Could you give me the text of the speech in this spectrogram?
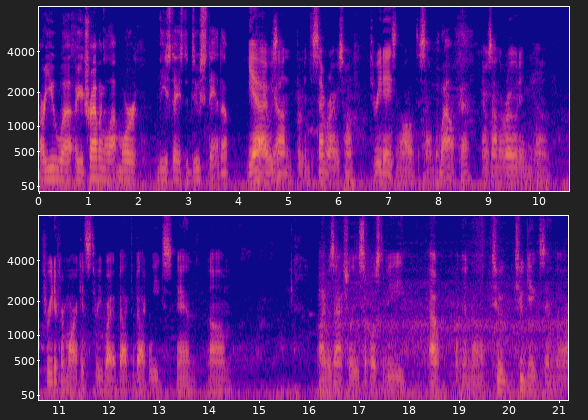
are you uh, are you traveling a lot more these days to do stand up? Yeah, I was Yeah. on in December. I was home three days in all of December. Wow. Okay. I was on the road in um, three different markets, three back to back weeks, and um, I was actually supposed to be out in uh, two two gigs in uh,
